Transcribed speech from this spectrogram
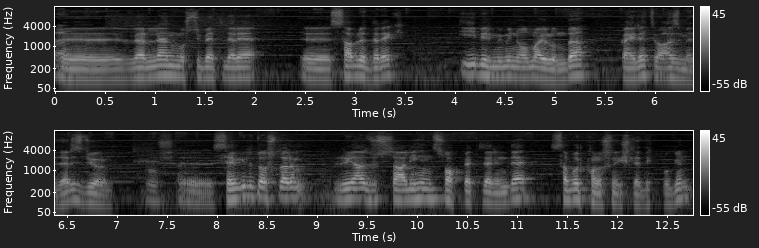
Evet. Ee, verilen musibetlere e, sabrederek iyi bir mümin olma yolunda gayret ve azmederiz diyorum. İnşallah. Ee, sevgili dostlarım, Riyazü Salih'in sohbetlerinde sabır konusunu işledik bugün.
